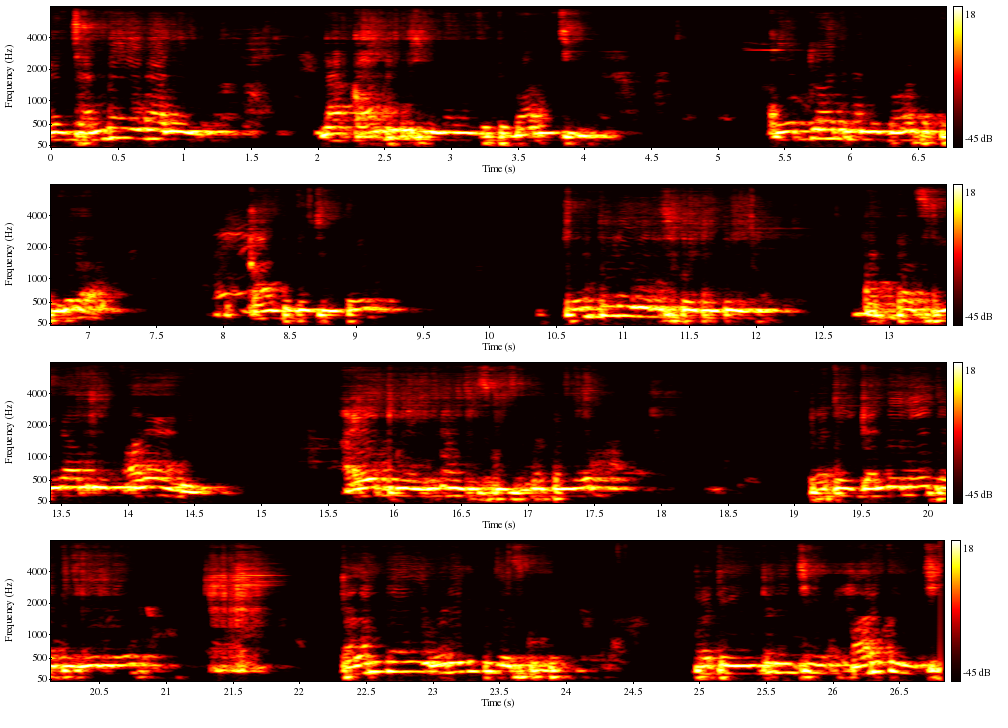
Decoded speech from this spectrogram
నేను చందా ఇవ్వాలి నా కాంట్రిబ్యూషన్ ఇవ్వాలని చెప్పి భావించి కోట్లాది మంది భారత ప్రజల కాంట్రిబ్యూషన్తో చరిత్రలో వెలిసిపోయేటువంటి శ్రీరాముని ఆలయాన్ని అయోధ్య నిర్మాణం చేసుకున్న సందర్భంలో ప్రతి గల్లీలో ప్రతి ఊళ్ళో తలంబ్రాలు ఊరేగింపు చేసుకుంటూ ప్రతి ఇంటి నుంచి హారతి ఇచ్చి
